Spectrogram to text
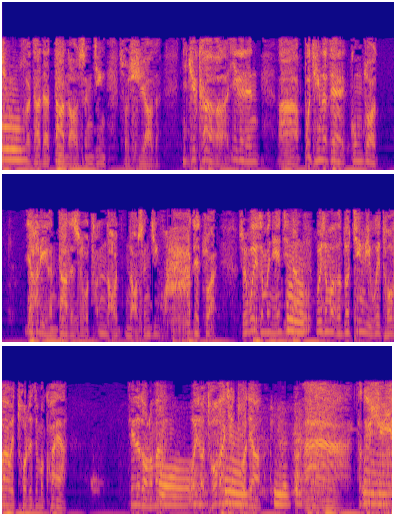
求嗯和他的大脑神经所需要的，你去看好了，一个人啊，不停的在工作，压力很大的时候，他的脑脑神经哗在转，所以为什么年纪大，嗯为什么很多经理会头发会脱的这么快啊？听得懂了吗？哦为什么头发先脱掉？嗯听得懂啊，他的血液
